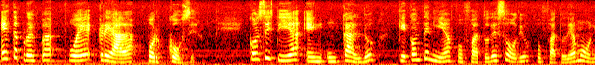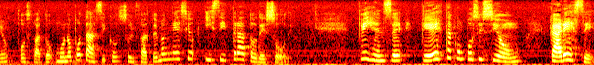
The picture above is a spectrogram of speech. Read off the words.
Esta prueba fue creada por Coser. Consistía en un caldo que contenía fosfato de sodio, fosfato de amonio, fosfato monopotásico, sulfato de magnesio y citrato de sodio. Fíjense que esta composición carece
